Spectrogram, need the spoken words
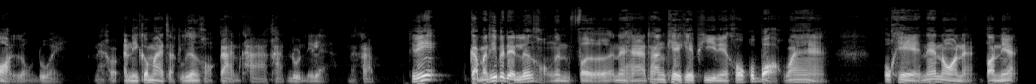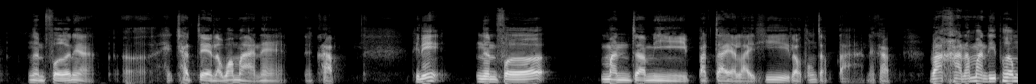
อ่อนลงด้วยนะครับ อันนี้ก็มาจากเรื่องของการค้าขาดดุลนี่แหละนะครับ ทีนี้กลับมาที่ประเด็นเรื่องของเงินเฟ้อนะฮะทาง KKP เนี่ยเขาก็บอกว่า โอเค แน่นอนอะตอนนี้เงินเฟ้อเนี่ยชัดเจนแล้วว่ามาแน่นะครับ ทีนี้เงินเฟ้อมันจะมีปัจจัยอะไรที่เราต้องจับตานะครับ ราคาน้ำมันที่เพิ่ม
